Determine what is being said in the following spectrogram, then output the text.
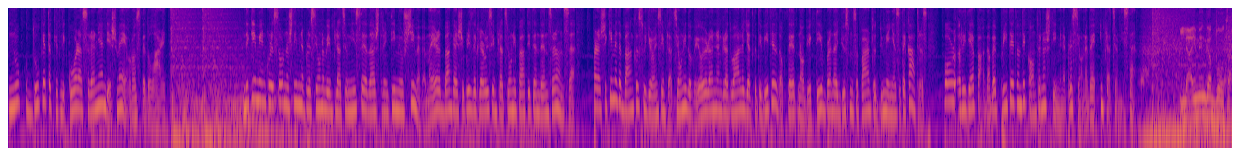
nuk duket të ketë ndikuar as rënia e ndjeshme e euros dhe dollarit. Ndikimin kryesor në shtimin e presioneve inflacioniste e dha shtrenjtimi i ushqimeve. Më herët Banka e Shqipërisë deklaroi se inflacioni pati tendencë rënëse. Parashikimet e bankës sugjerojnë se inflacioni do vijojë rënien graduale gjatë këtij viti dhe do kthehet në objektiv brenda gjysmës së parë të dy mijë e njëzet e katrës, por rritja e pagave pritej të ndikonte në shtimin e presioneve inflacioniste. Lajme nga bota.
